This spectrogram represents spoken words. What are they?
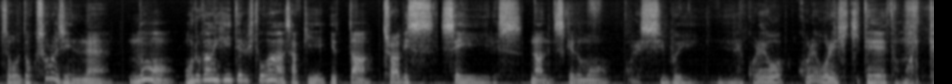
そう、ドクソロジーね、のオルガン弾いてる人がさっき言ったトラビス・セイルスなんですけども、これ渋い、ね。これを、これ俺弾きてーと思って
